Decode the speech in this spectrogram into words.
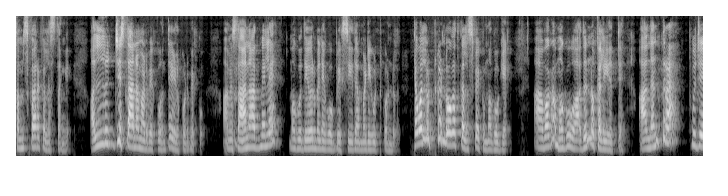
ಸಂಸ್ಕಾರ ಕಲಿಸ್ದಂಗೆ. ಅಲ್ಲುಜ್ಜಿ ಸ್ನಾನ ಮಾಡಬೇಕು ಅಂತ ಹೇಳ್ಕೊಡ್ಬೇಕು. ಆಮೇಲೆ ಸ್ನಾನ ಆದಮೇಲೆ ಮಗು ದೇವ್ರ ಮನೆಗೆ ಹೋಗ್ಬೇಕು, ಸೀದಾ ಮಡಿ ಉಟ್ಕೊಂಡು. ಟವಲ್ ಉಟ್ಕೊಂಡು ಹೋಗೋದು ಕಲಿಸ್ಬೇಕು ಮಗುಗೆ. ಆವಾಗ ಮಗು ಅದನ್ನು ಕಲಿಯುತ್ತೆ. ಆ ನಂತರ ಪೂಜೆ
